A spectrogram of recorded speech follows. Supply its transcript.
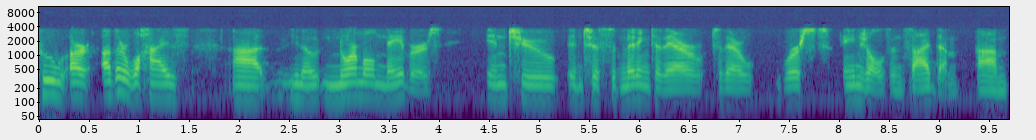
who are otherwise uh, you know normal neighbors into into submitting to their to their worst angels inside them. Um,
